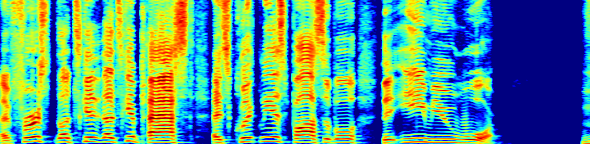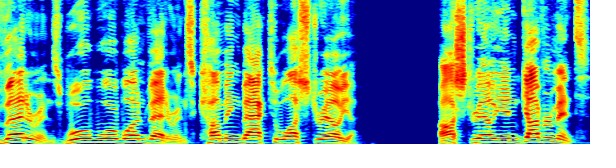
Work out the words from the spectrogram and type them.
At first, let's get let's get past as quickly as possible the Emu War. Veterans, World War I veterans coming back to Australia. Australian government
